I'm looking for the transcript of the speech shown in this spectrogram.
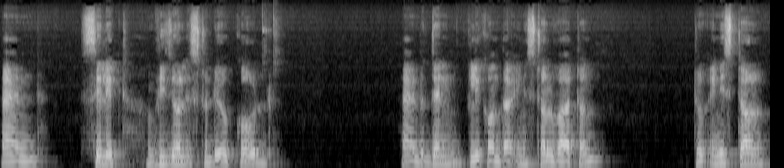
and select Visual Studio Code and then click on the install button. To install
